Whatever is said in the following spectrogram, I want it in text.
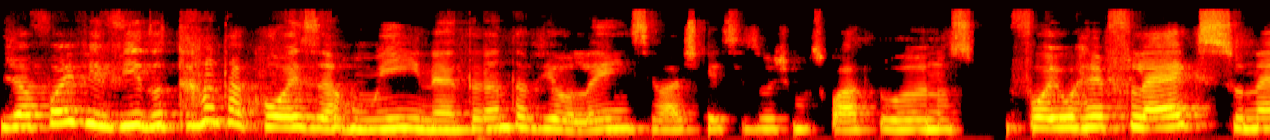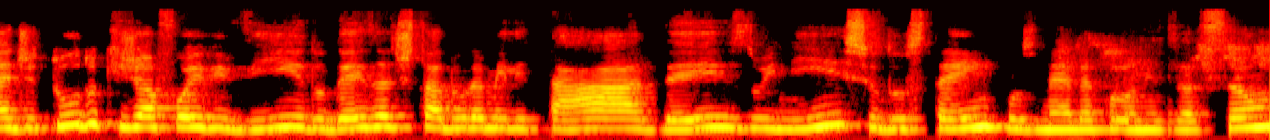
já foi vivido tanta coisa ruim, né? Tanta violência. Eu acho que esses últimos quatro anos foi o reflexo, né, de tudo que já foi vivido, desde a ditadura militar, desde o início dos tempos, né, da colonização.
